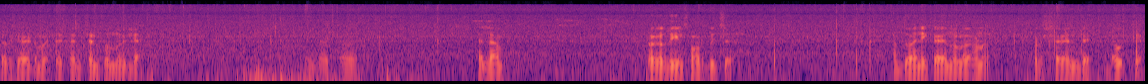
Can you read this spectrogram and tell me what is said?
തീർച്ചയായിട്ടും മറ്റ് ടെൻഷൻസ് ഒന്നുമില്ല അതിന്റെ അകത്ത് എല്ലാം പ്രകൃതിയിൽ സമർപ്പിച്ച് അധ്വാനിക്കുക എന്നുള്ളതാണ് കർഷകന്റെ ദൗത്യം.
